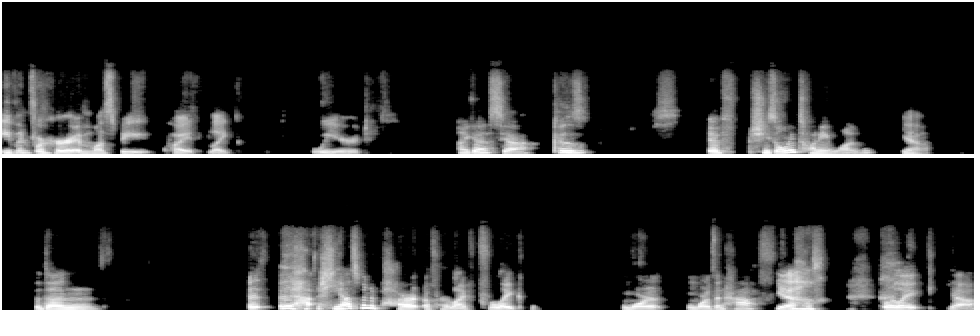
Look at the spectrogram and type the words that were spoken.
even for her it must be quite like weird. I guess yeah. Because if she's only twenty one, Yeah. Then it, it ha- he has been a part of her life for like more more than half Yeah. or like yeah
